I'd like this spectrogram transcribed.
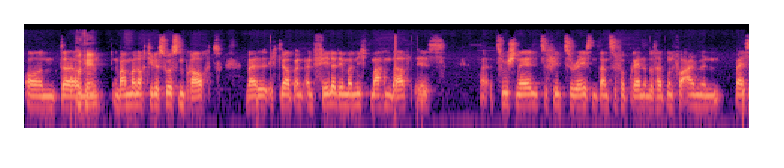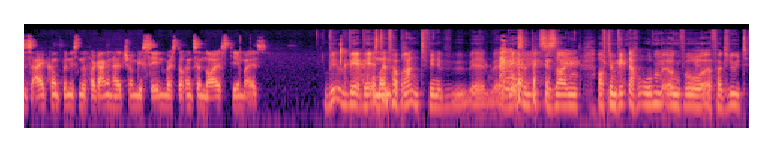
Und ähm, okay. wann man auch die Ressourcen braucht. Weil ich glaube, ein, ein, Fehler, den man nicht machen darf, ist äh, zu schnell, zu viel zu raisen, dann zu verbrennen. Das hat man vor allem in Basis I Companies in der Vergangenheit schon gesehen, weil es doch ein sehr neues Thema ist. Wer, wer ist man, denn verbrannt? Wer, wer, wer, ist denn sozusagen auf dem Weg nach oben irgendwo äh, verglüht?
